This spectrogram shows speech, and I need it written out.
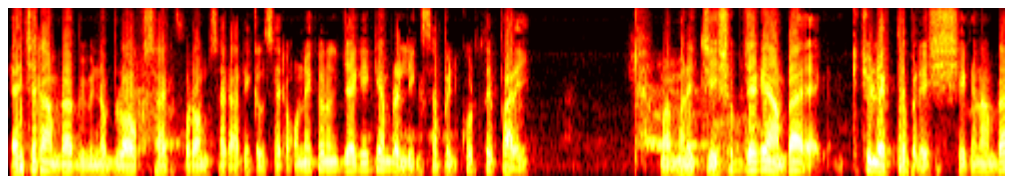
এছাড়া আমরা বিভিন্ন blog site forum site article site অনেক অনেক জায়গায় গিয়ে আমরা লিঙ্ক সাবমিট করতে পারি। মানে যেসব জায়গায় আমরা কিছু লিখতে পারি, সেখানে আমরা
